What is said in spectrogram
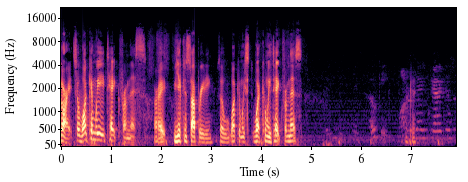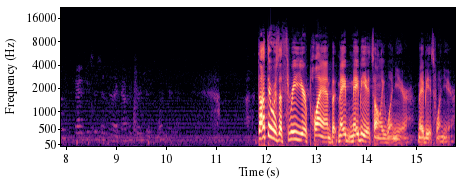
all right. So, what can we take from this? All right. You can stop reading. So, what can we what can we take from this? Okay. Catechism, catechesis in the Catholic Church is one year. Thought there was a three-year plan, but maybe maybe it's only one year. Maybe it's one year.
